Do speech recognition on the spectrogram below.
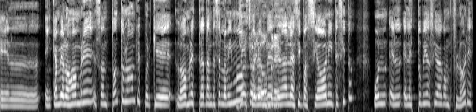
El, en cambio, los hombres son tontos los hombres porque los hombres tratan de hacer lo mismo, pero en vez de darle así poción y tecito, un, el, el estúpido se iba con flores,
